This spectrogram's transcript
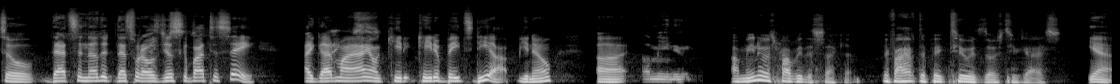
So that's another, that's what I was just about to say. I got my eye on Keita, Bates Diop, you know? Uh, Aminu. Aminu is probably the second. If I have to pick two, it's those two guys. Yeah,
